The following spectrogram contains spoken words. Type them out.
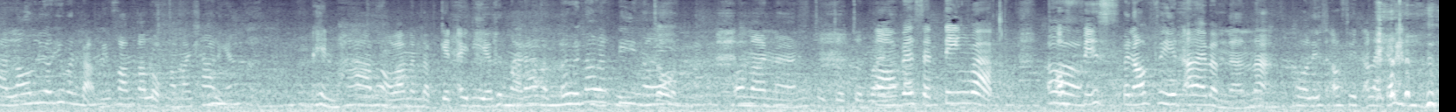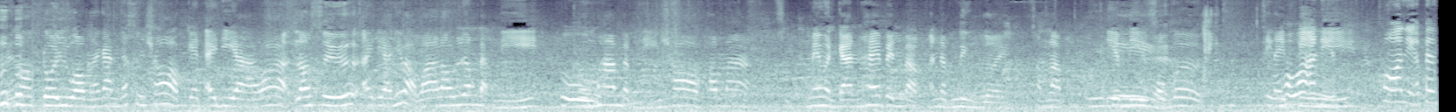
การเล่าเรื่องที่มันแบบมีความตลกธรรมชาติอะไรเงี้ยเห็นภาพเหรอว่ามันแบบเก็ตไอเดียขึ้นมาได้แบบเออน่ารักดีเนาะจดประมาณนั้นจดจดจดไว้อ๋อนะเป็นเซตติ้งแบบ ออฟฟิศเป็นออฟฟิศอะไรแบบนั้นอะ police office อะไรก็ได้โดยรวมแล้วกันก็คือชอบเก็ตไอเดียว่าเราซื้อไอเดียที่แบบว่าเล่าเรื่องแบบนี้ถูกมุมภาพแบบนี้ชอบชอบมากไม่เหมือนกันให้เป็นแบบอันดับหนึ่งเลยสำหรับ DMD cover จริงในเพราะว่าอันปีนี้ เพราะว่าอันนี้ก็เป็น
